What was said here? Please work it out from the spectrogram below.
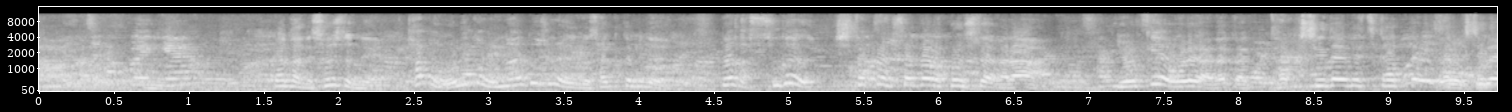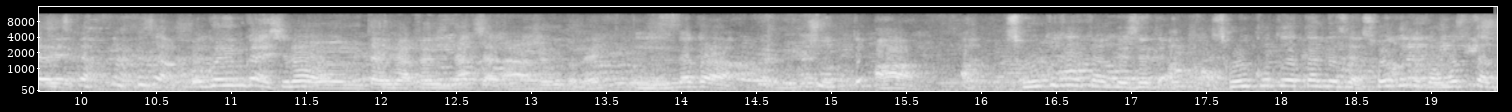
ああなるほど。なんかね、そういう人ね、多分俺と同い年ぐらいだけど、さっき言ったみたいに、なんかすごい下から下から来る人だから、余計俺らなんかタクシー代で使って、タクシー代で使ってさ、送り迎えしろ、うんみたいな感じになっちゃうああそういうことね。うん、だから、言って、ああ、そういうことだったんですねって、あそういうことだったんですね、そういうことと思ってたん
